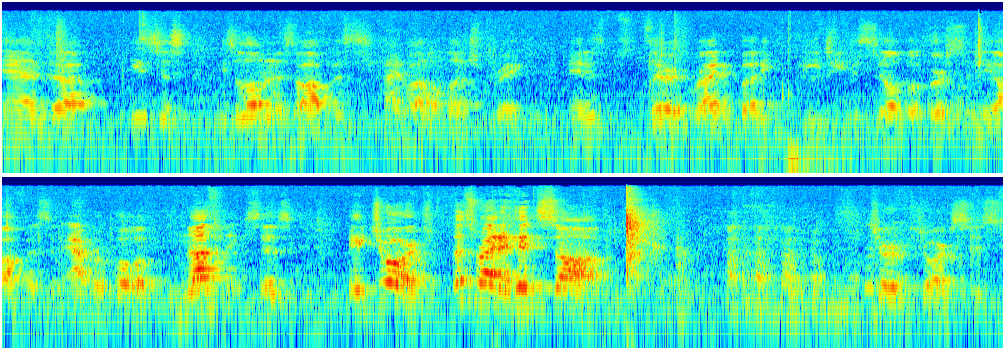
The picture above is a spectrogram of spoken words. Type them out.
and uh, he's just he's alone in his office, kind of on a lunch break, and his lyric writing buddy, B.G. DeSylva, bursts in the office, and apropos of nothing, says, "Hey George, let's write a hit song." George says,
